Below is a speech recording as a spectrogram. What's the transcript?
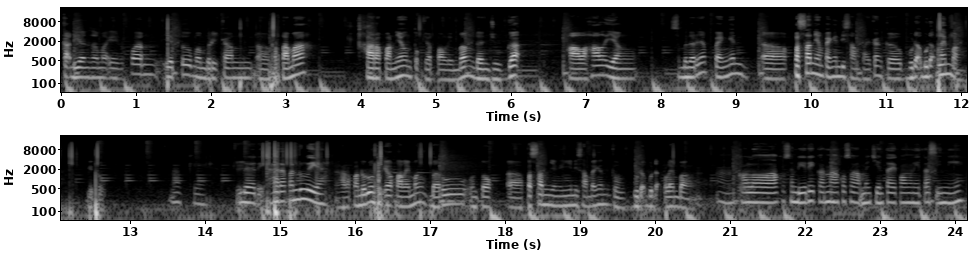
Kak Dian sama Irfan itu memberikan eh, pertama harapannya untuk Yacht Palembang dan juga hal-hal yang sebenarnya pengen eh, pesan yang pengen disampaikan ke budak-budak Palembang gitu. oke Oke. dari harapan dulu ya? Harapan dulu untuk Yacht Palembang baru untuk uh, pesan yang ingin disampaikan ke budak-budak Palembang. Hmm, kalau aku sendiri karena aku sangat mencintai komunitas ini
